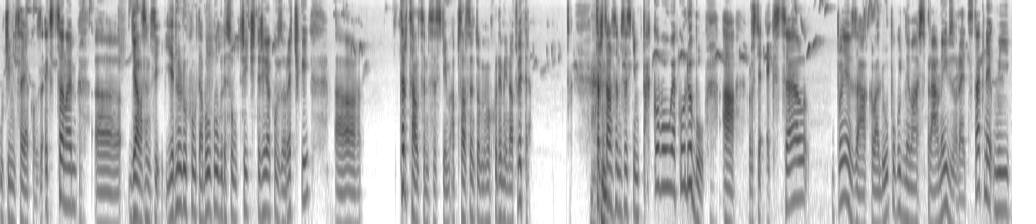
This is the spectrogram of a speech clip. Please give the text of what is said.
učím se jako s Excelem, uh, dělal jsem si jednoduchou tabulku, kde jsou tři, čtyři jako vzorečky, trcal jsem se s tím a psal jsem to mimochodem i na Twitter. Trcal jsem se s tím takovou jako dobu a prostě Excel úplně v základu, pokud nemáš správný vzorec, tak neumí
